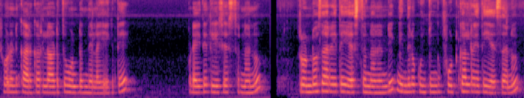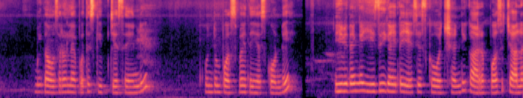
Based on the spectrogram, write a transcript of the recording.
చూడండి కరకరలాడుతూ ఉంటుంది ఇలా వేగితే ఇప్పుడైతే తీసేస్తున్నాను. రెండోసారి అయితే వేస్తున్నానండి ఇందులో కొంచెం ఫుడ్ కలర్ అయితే వేసాను మీకు అవసరం లేకపోతే స్కిప్ చేసేయండి. కొంచెం పసుపు అయితే వేసుకోండి. ఈ విధంగా ఈజీగా అయితే వేసేసుకోవచ్చండి. కారపూస చాలా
